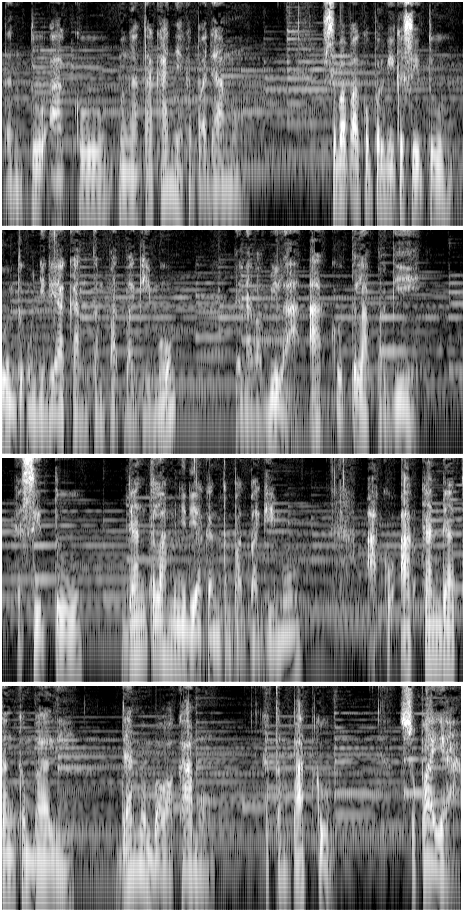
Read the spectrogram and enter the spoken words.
Tentu aku mengatakannya kepadamu. Sebab aku pergi ke situ untuk menyediakan tempat bagimu dan apabila aku telah pergi ke situ dan telah menyediakan tempat bagimu, aku akan datang kembali dan membawa kamu ke tempatku, supaya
